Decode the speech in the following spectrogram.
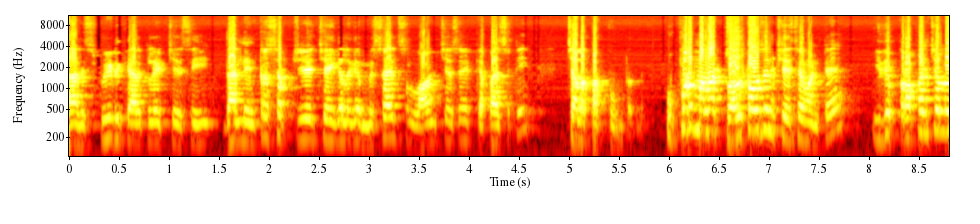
దాని స్పీడ్ క్యాలిక్యులేట్ చేసి దాన్ని ఇంటర్సెప్ట్ చేయగలిగే మిసైల్స్ లాంచ్ చేసే కెపాసిటీ చాలా తక్కువ ఉంటుంది. ఇప్పుడు మనం ట్వెల్వ్ థౌసండ్ చేసామంటే ఇది ప్రపంచంలో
